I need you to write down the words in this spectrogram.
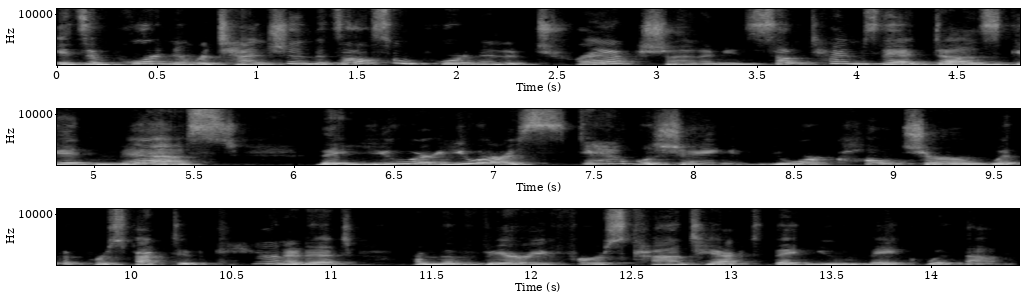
it's important in retention, but it's also important in attraction. I mean, sometimes that does get missed that you are you are establishing your culture with a prospective candidate from the very first contact that you make with them.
